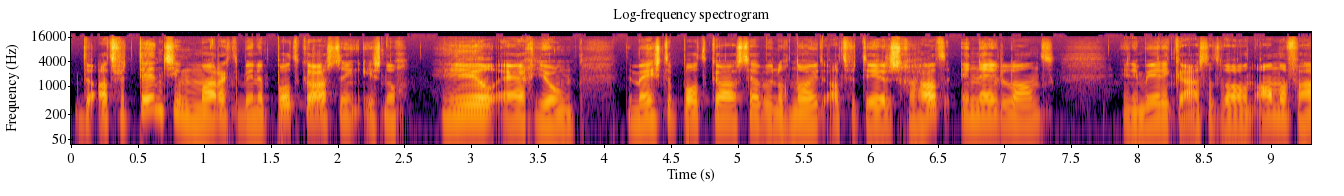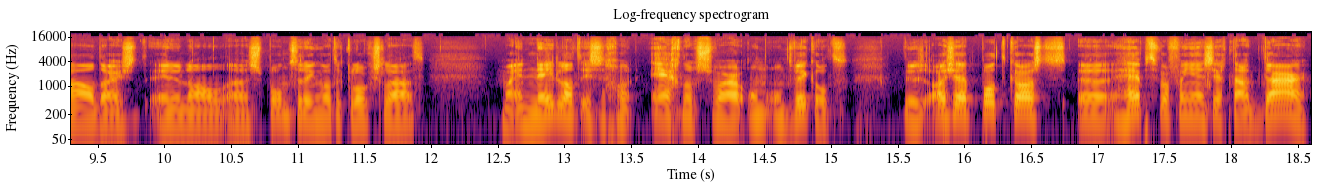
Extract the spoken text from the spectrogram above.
de advertentiemarkt binnen podcasting is nog heel erg jong. De meeste podcasts hebben nog nooit adverteerders gehad in Nederland. In Amerika is dat wel een ander verhaal. Daar is het een en al uh, sponsoring wat de klok slaat. Maar in Nederland is het gewoon echt nog zwaar onontwikkeld. Dus als jij podcasts uh, hebt waarvan jij zegt, nou daar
